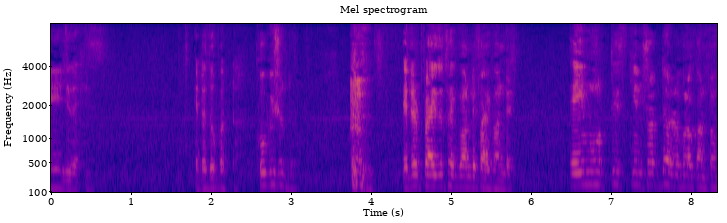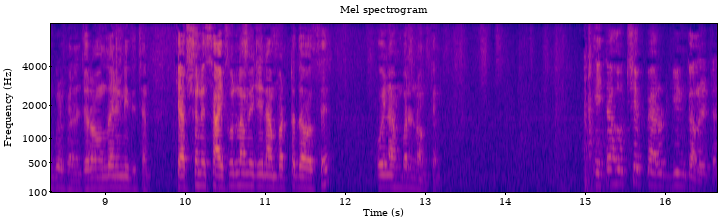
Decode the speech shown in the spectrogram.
এই যে দেখেন এটা দোপাট্টা। খুবই সুন্দর। এটার প্রাইসও থাকবে অনলি ফাইভ হান্ড্রেড এই মুহূর্তে স্ক্রিনশট দিয়ে ওগুলো কনফার্ম করে ফেলেন। যারা অনলাইনে নিতে চান ক্যাপশনে সাইফুল নামে যে নাম্বারটা দেওয়া আছে ওই নাম্বারে নক দেন। এটা হচ্ছে প্যারট গ্রিন কালার এটা।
